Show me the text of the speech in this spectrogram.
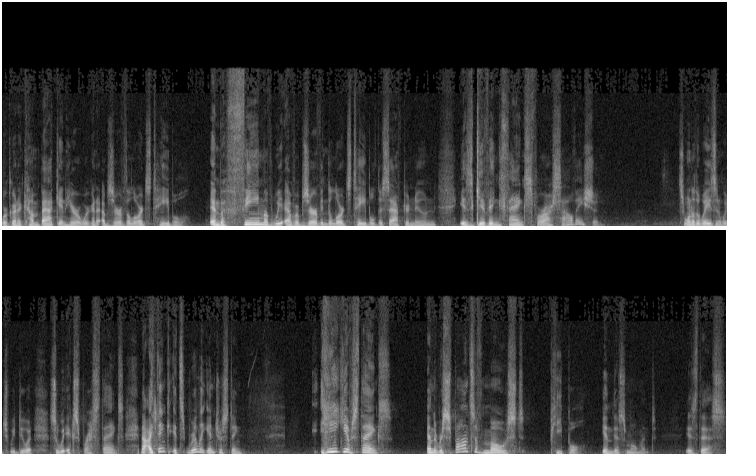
we're going to come back in here, we're going to observe the Lord's table. And the theme of, we, of observing the Lord's table this afternoon is giving thanks for our salvation. It's one of the ways in which we do it. So we express thanks. Now, I think it's really interesting he gives thanks, and the response of most people in this moment is this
